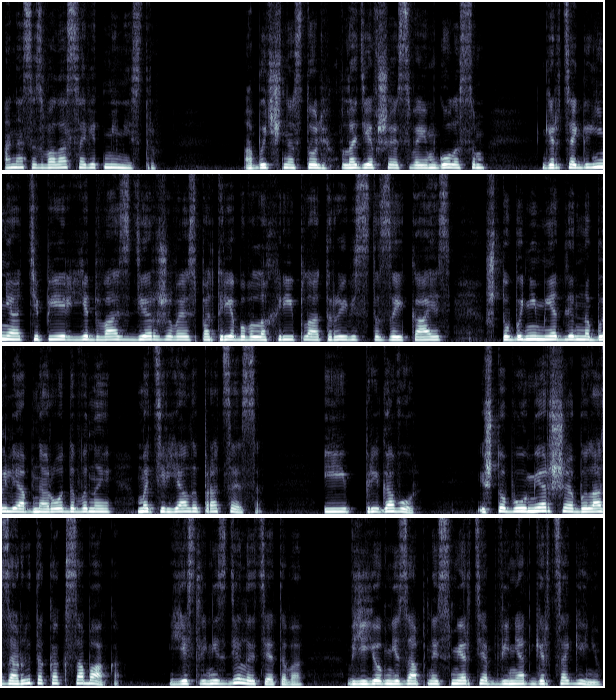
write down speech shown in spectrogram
Она созвала совет министров. Обычно столь владевшая своим голосом, герцогиня теперь, едва сдерживаясь, потребовала хрипло, отрывисто заикаясь, чтобы немедленно были обнародованы материалы процесса и приговор, и чтобы умершая была зарыта, как собака. Если не сделать этого, в ее внезапной смерти обвинят герцогиню.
